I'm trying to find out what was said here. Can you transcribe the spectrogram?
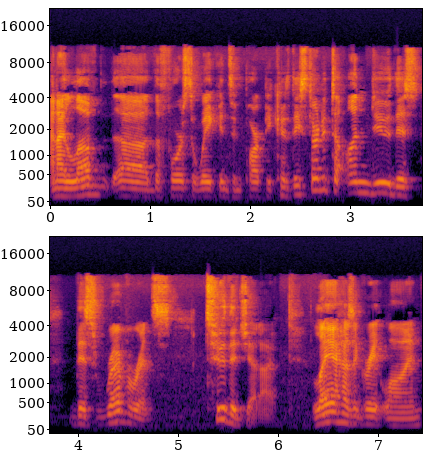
and I loved uh, the Force Awakens in part because they started to undo this this reverence to the Jedi. Leia has a great line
